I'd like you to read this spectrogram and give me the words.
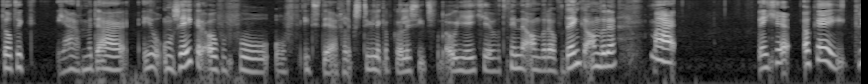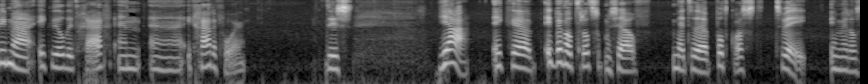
dat ik ja, me daar heel onzeker over voel of iets dergelijks. Tuurlijk heb ik wel eens iets van, oh jeetje, wat vinden anderen of denken anderen. Maar weet je, oké, prima, ik wil dit graag en uh, ik ga ervoor. Dus ja, ik, uh, ik ben wel trots op mezelf met de podcast 2, inmiddels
